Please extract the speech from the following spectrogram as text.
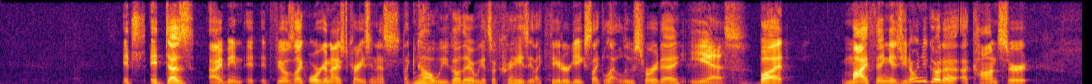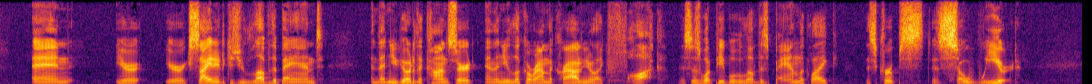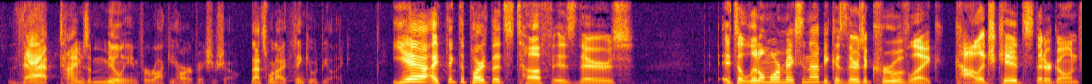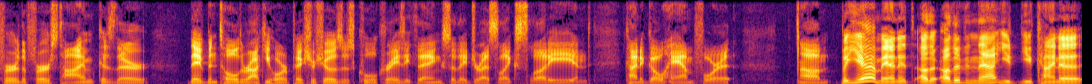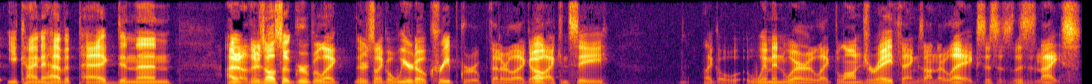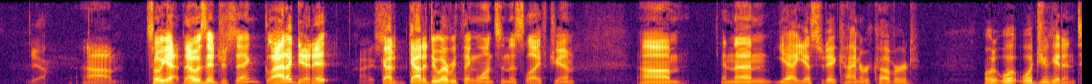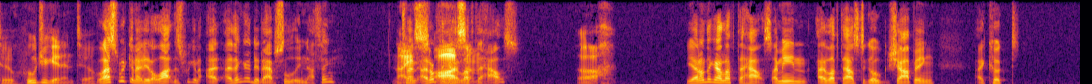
it's it does. I mean, it, it feels like organized craziness. Like, no, we go there, we get so crazy. Like theater geeks, like let loose for a day. Yes. But my thing is, you know, when you go to a concert and you're you're excited because you love the band, and then you go to the concert and then you look around the crowd and you're like, "Fuck, this is what people who love this band look like." This group is so weird. That times a million for Rocky Horror Picture Show. That's what I think it would be like. Yeah, I think the part that's tough is there's it's a little more mixed than that because there's a crew of like college kids that are going for the first time cuz they're they've been told Rocky Horror Picture Shows is cool crazy things, so they dress like slutty and kind of go ham for it. Um, but yeah, man, it's other other than that, you you kind of you kind of have it pegged, and then I don't know. There's also a group of like there's like a weirdo creep group that are like, oh, I can see like w- women wear like lingerie things on their legs. This is this is nice. Yeah. Um, so yeah, that was interesting. Glad I did it. Nice. Got got to do everything once in this life, Jim. Um, and then yeah, yesterday kind of recovered. What what what'd you get into? Who'd you get into? Last weekend I did a lot. This weekend I, I think I did absolutely nothing. Nice. trying- I don't awesome. think I left the house. Ugh. Yeah, I don't think I left the house. I mean, I left the house to go shopping. I cooked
